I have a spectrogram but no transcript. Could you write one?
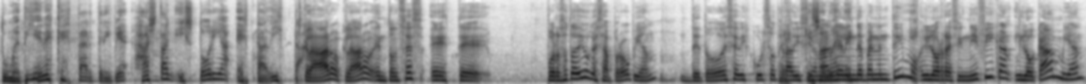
Tú me tienes que estar tripeando. Hashtag historia estadista. Claro, claro. Entonces, este, por eso te digo que se apropian de todo ese discurso Pero es que eso tradicional no es- del es- independentismo y lo resignifican y lo cambian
